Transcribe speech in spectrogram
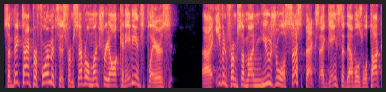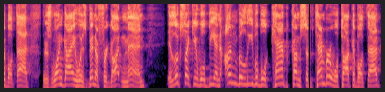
Some big time performances from several Montreal Canadiens players, uh, even from some unusual suspects against the Devils. We'll talk about that. There's one guy who has been a forgotten man. It looks like it will be an unbelievable camp come September. We'll talk about that.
